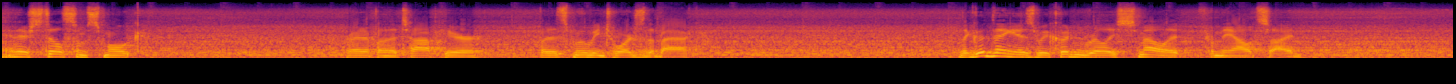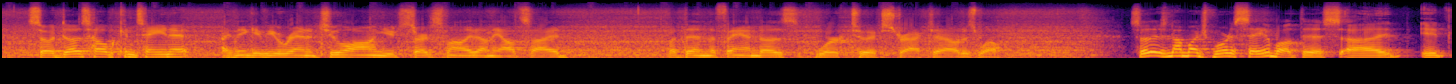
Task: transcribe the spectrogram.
And there's still some smoke right up on the top here, but it's moving towards the back. The good thing is we couldn't really smell it from the outside. So it does help contain it. I think if you ran it too long, you'd start smelling it on the outside, but then the fan does work to extract it out as well. So there's not much more to say about this. Uh, it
